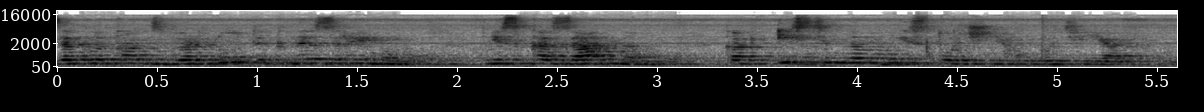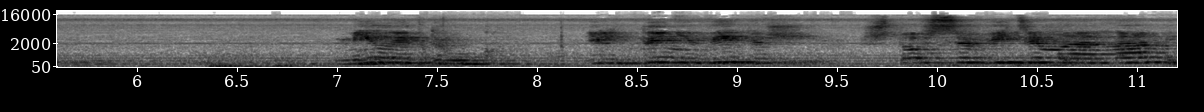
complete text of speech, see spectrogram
закликав звернути к незримому, несказанному, как истинному источнику бытия. Милый друг, или ты не видишь, что все видимое нами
